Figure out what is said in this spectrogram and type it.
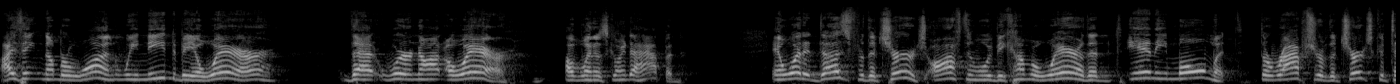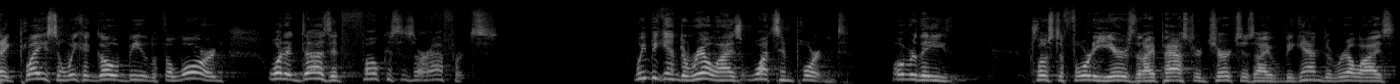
I think number one, we need to be aware that we're not aware of when it's going to happen. And what it does for the church, often when we become aware that any moment the rapture of the church could take place and we could go be with the Lord, what it does, it focuses our efforts. We begin to realize what's important. Over the close to 40 years that I pastored churches, I began to realize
